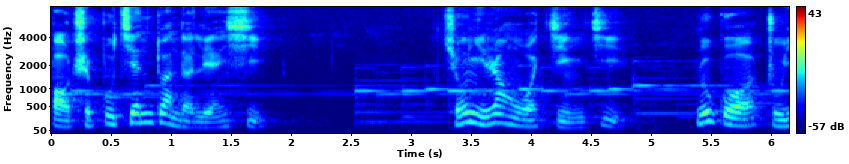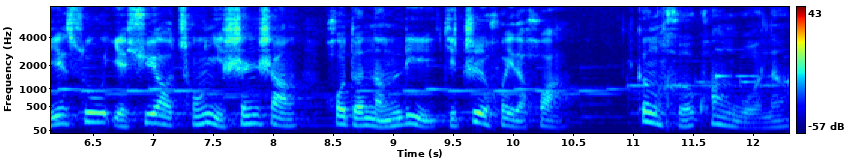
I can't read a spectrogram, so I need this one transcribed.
保持不间断的联系。求你让我谨记。如果主耶稣也需要从你身上获得能力及智慧的话，更何况我呢？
